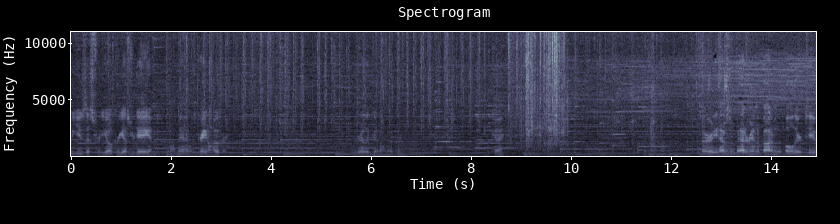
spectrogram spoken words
we used this for the okra yesterday, and oh man, it was great on okra. Really good on okra. Okay. So I already have some batter in the bottom of the bowl there too.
